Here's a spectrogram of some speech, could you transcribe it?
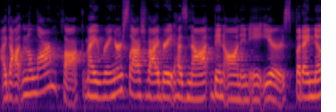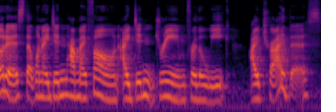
I got an alarm clock. My ringer slash vibrate has not been on in eight years, but I noticed that when I didn't have my phone, I didn't dream for the week. I tried this.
